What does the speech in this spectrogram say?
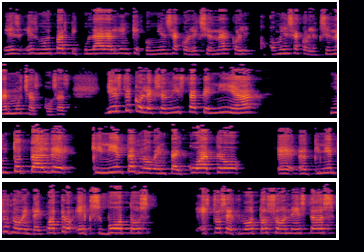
es, muy particular, alguien que comienza a coleccionar, comienza a coleccionar muchas cosas. Y este coleccionista tenía un total de 594, eh, 594 eh, exvotos. Estos exvotos son estos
